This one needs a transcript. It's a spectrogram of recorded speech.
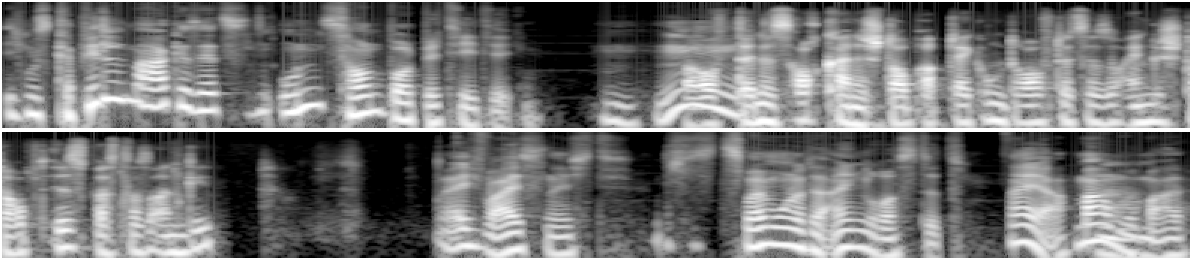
ich muss Kapitelmarke setzen und Soundboard betätigen. Mhm. War auf Dennis auch keine Staubabdeckung drauf, dass er so eingestaubt ist, was das angeht? Ja, ich weiß nicht. Es ist zwei Monate eingerostet. Naja, machen wir Hm. mal.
